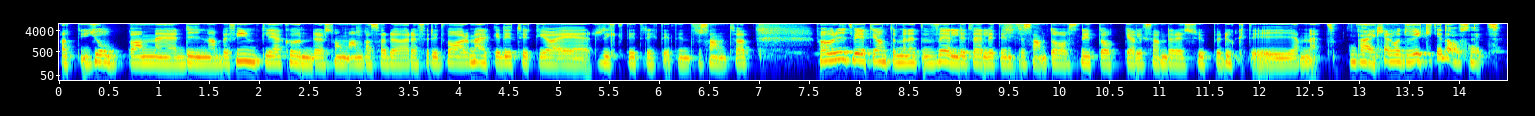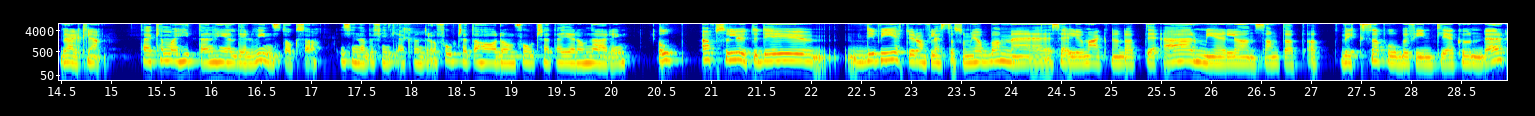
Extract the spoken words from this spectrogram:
att jobba med dina befintliga kunder som ambassadörer för ditt varumärke, det tycker jag är riktigt, riktigt intressant. Så att, favorit vet jag inte, men ett väldigt, väldigt intressant avsnitt och Alexander är superduktig i ämnet. Verkligen, och ett viktigt avsnitt. Verkligen. Där kan man hitta en hel del vinst också i sina befintliga kunder och fortsätta ha dem, fortsätta ge dem näring. Oh, absolut, det, är ju, det vet ju de flesta som jobbar med sälj och marknad att det är mer lönsamt att, att växa på befintliga kunder.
